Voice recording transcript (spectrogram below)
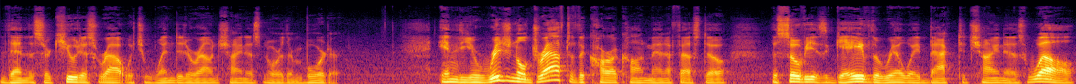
than the circuitous route which wended around China's northern border. In the original draft of the Karakhan Manifesto, the Soviets gave the railway back to China as well,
